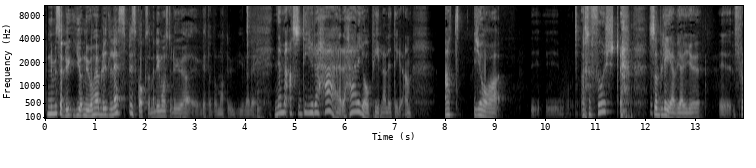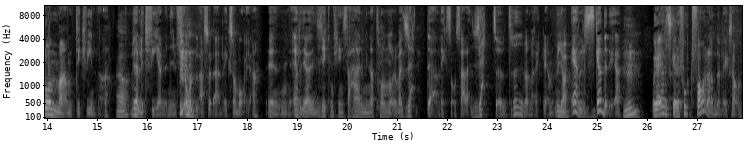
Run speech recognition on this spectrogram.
Nu, så, du, nu har jag blivit lesbisk också, men det måste du ju ha vetat om att du gillar det. Nej men alltså det är ju det här, här är jag och pillar lite grann. Att jag, alltså först så blev jag ju eh, från man till kvinna. Väldigt feminin fjolla sådär liksom var jag. Eh, Jag gick omkring så här i mina tonår och var jätte, liksom, så här, jätteöverdriven verkligen. Men jag älskade det. Och jag älskar det fortfarande liksom.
